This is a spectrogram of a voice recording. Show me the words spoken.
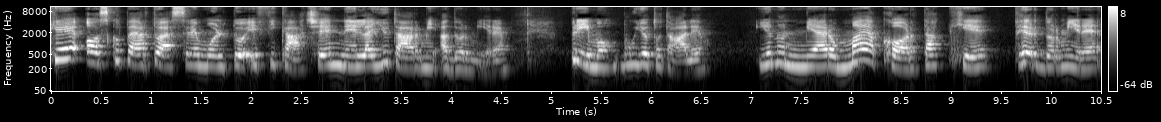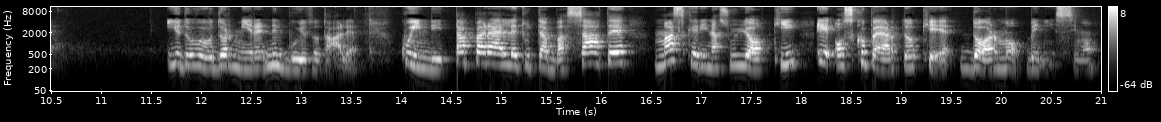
che ho scoperto essere molto efficace nell'aiutarmi a dormire. Primo, buio totale. Io non mi ero mai accorta che per dormire io dovevo dormire nel buio totale. Quindi tapparelle tutte abbassate, mascherina sugli occhi e ho scoperto che dormo benissimo.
